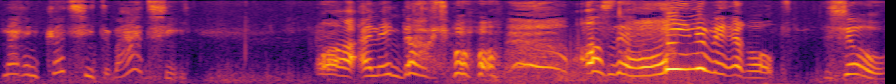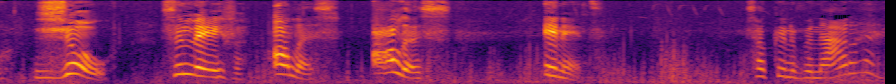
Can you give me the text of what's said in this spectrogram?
Met een kutsituatie. Oh, en ik dacht, oh, als de hele wereld zo, zo zijn leven, alles, alles in het zou kunnen benaderen,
